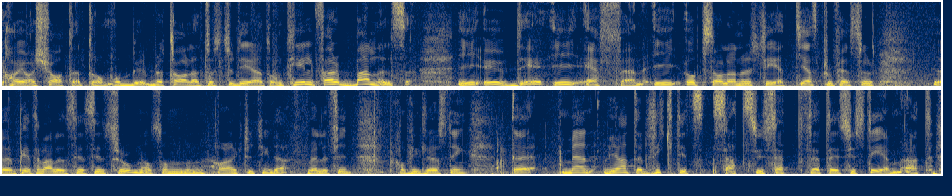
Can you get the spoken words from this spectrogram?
har jag tjatat om och talat och studerat om till förbannelse. I UD, i FN, i Uppsala universitet, gästprofessor Eh, Peter Wallensens institution, någon som har anknytning där. Väldigt fin konfliktlösning. Eh, men vi har inte riktigt satt detta i system. Att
